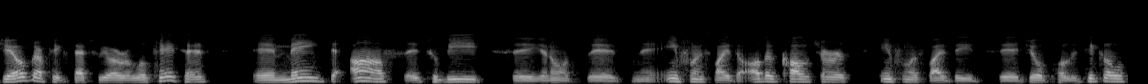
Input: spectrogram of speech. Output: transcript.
geographic that we are located uh, made us to be you know, influenced by the other cultures, influenced by the geopolitical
